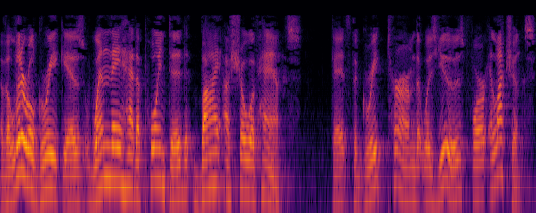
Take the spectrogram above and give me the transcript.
Now, the literal Greek is, when they had appointed by a show of hands. Okay, it's the Greek term that was used for elections.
